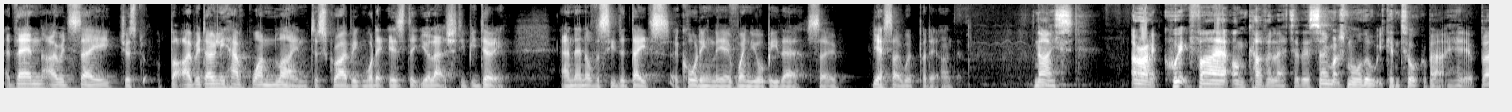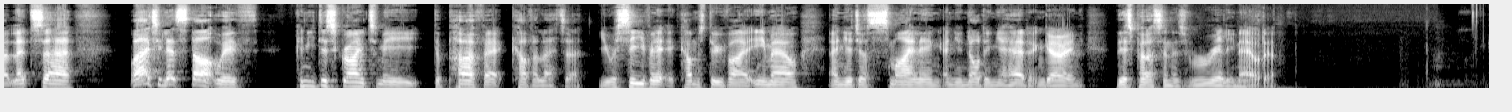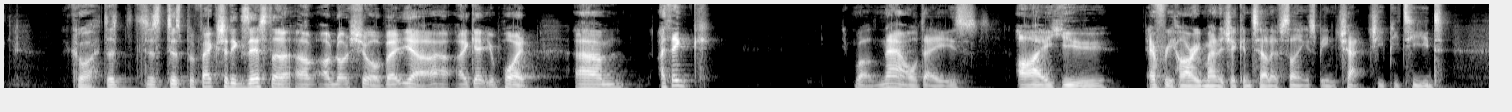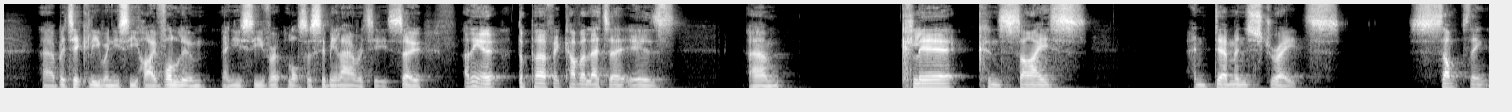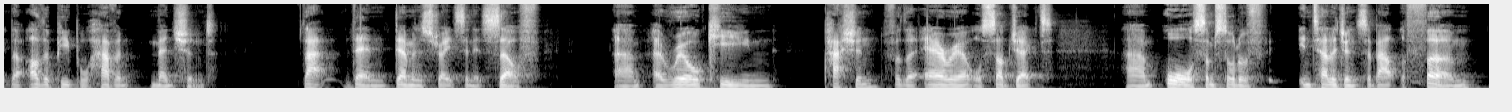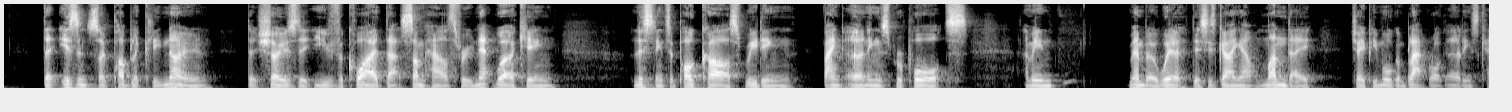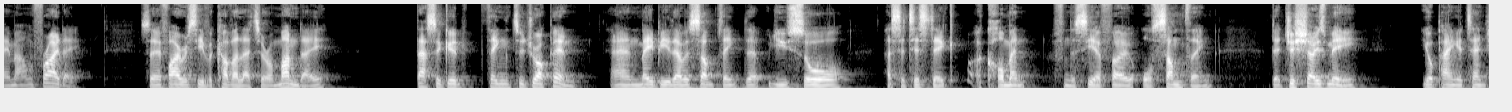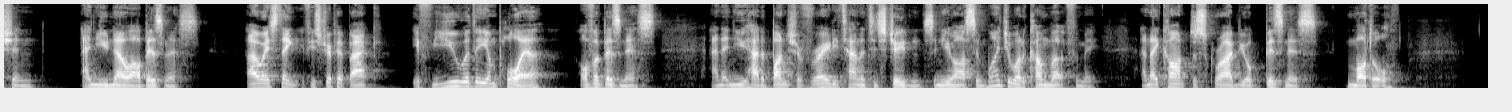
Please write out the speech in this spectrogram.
Then I would say just, but I would only have one line describing what it is that you'll actually be doing. And then obviously the dates accordingly of when you'll be there. So yes, I would put it on. Nice. All right, quick fire on cover letter. There's so much more that we can talk about here, but let's, uh, well, actually, let's start with can you describe to me the perfect cover letter? You receive it, it comes through via email, and you're just smiling and you're nodding your head and going, this person has really nailed it. Cool. Does, does, does perfection exist? Uh, I'm not sure, but yeah, I, I get your point. Um, I think, well, nowadays, I, you, every hiring manager can tell if something's been ChatGPT'd uh, particularly when you see high volume and you see lots of similarities. So I think uh, the perfect cover letter is um, clear, concise, and demonstrates something that other people haven't mentioned. That then demonstrates in itself um, a real keen passion for the area or subject, um, or some sort of intelligence about the firm that isn't so publicly known that shows that you've acquired that somehow through networking, listening to podcasts, reading bank earnings reports. I mean, remember, we're this is going out on Monday. JP Morgan BlackRock earnings came out on Friday. So if I receive a cover letter on Monday, that's a good thing to drop in. And maybe there was something that you saw, a statistic, a comment from the CFO or something that just shows me you're paying attention, and you know our business. I always think if you strip it back, if you were the employer of a business and then you had a bunch of really talented students and you asked them, why do you want to come work for me? And they can't describe your business model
